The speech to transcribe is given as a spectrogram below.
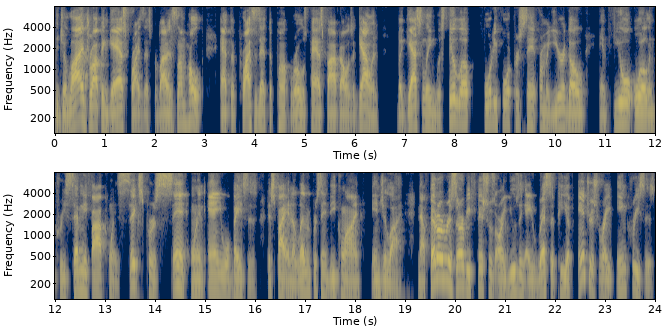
The July drop in gas prices has provided some hope after prices at the pump rose past $5 a gallon, but gasoline was still up 44% from a year ago and fuel oil increased 75.6% on an annual basis, despite an 11% decline in July. Now, Federal Reserve officials are using a recipe of interest rate increases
